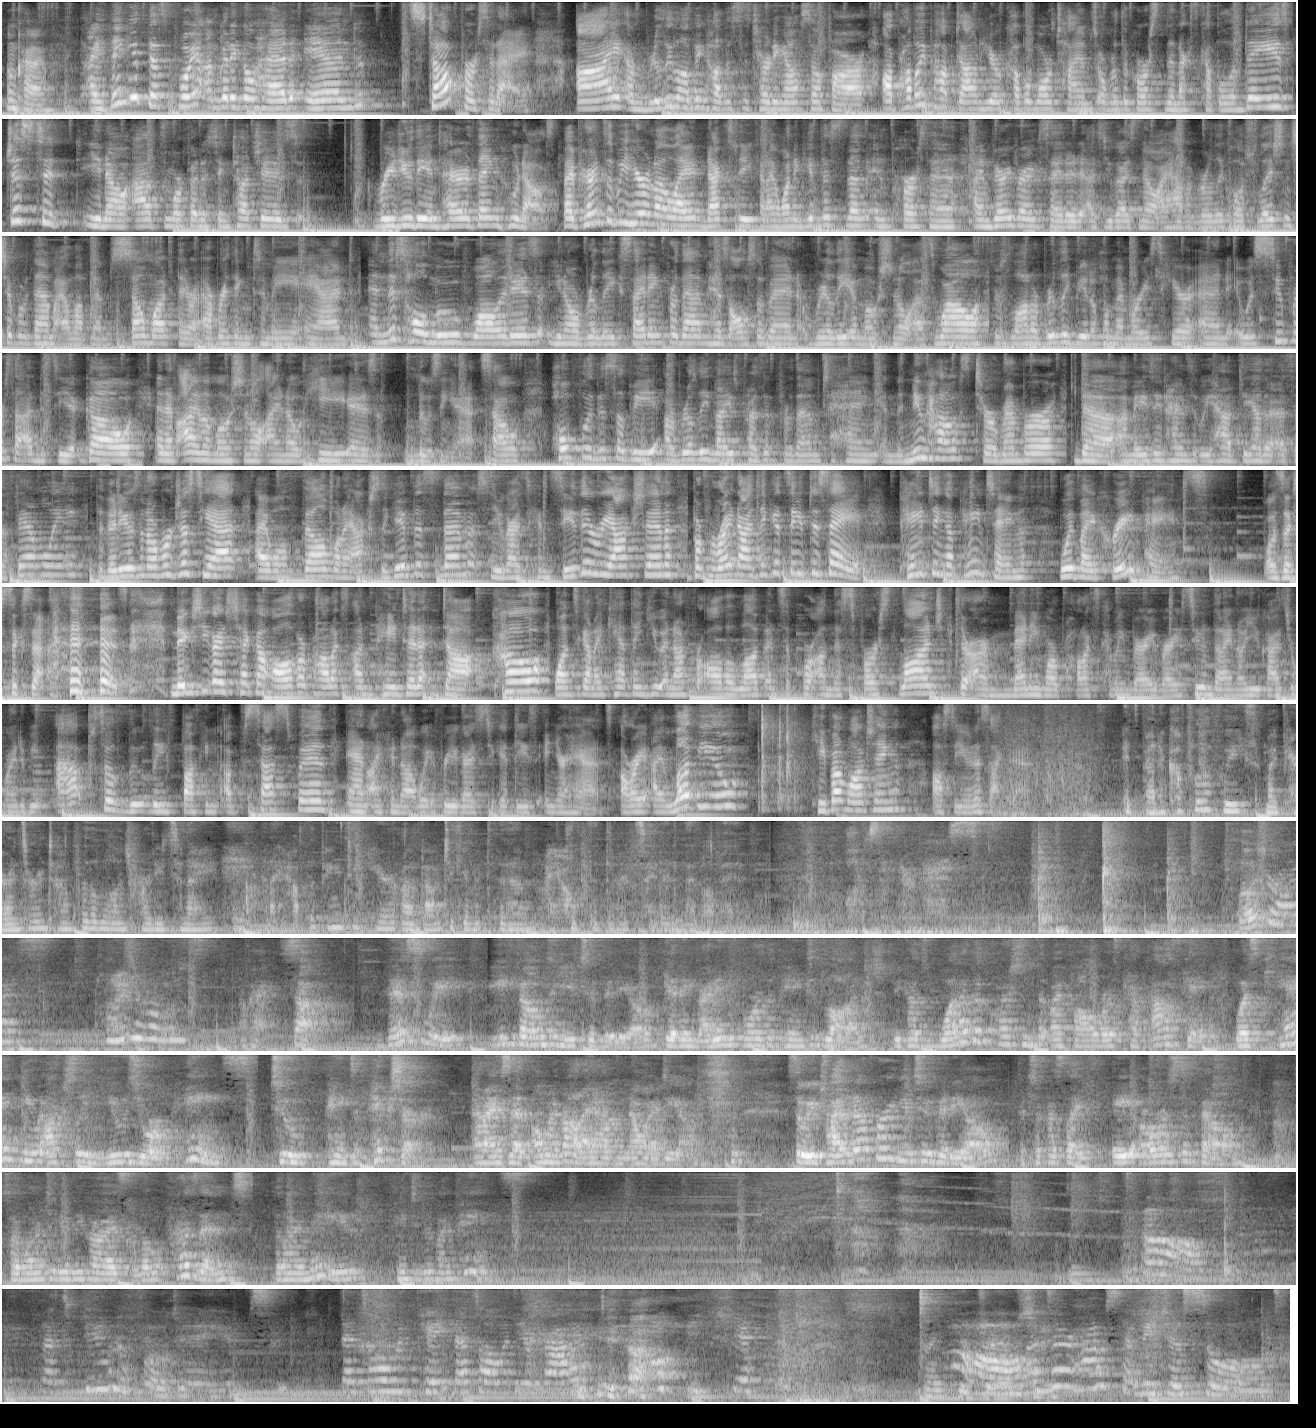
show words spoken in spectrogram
Okay. I think at this point, I'm gonna go ahead and stop for today. I am really loving how this is turning out so far. I'll probably pop down here a couple more times over the course of the next couple of days just to, you know, add some more finishing touches, redo the entire thing, who knows. My parents will be here in LA next week and I wanna give this to them in person. I'm very, very excited. As you guys know, I have a really close relationship with them. I love them so much. They are everything to me. And, and this whole move, while it is, you know, really exciting for them, has also been really emotional as well. There's a lot of really beautiful memories here and it was super sad to see it go. And if I'm emotional, I know he is losing it. So hopefully this will be a really nice present for them to hang in the new house to remember the amazing times that we had together as a family. The video isn't over just yet. I will film when I actually give this to them so you guys can see the reaction. But for right now, I think it's safe to say painting a painting with my Create paints was a success. Make sure you guys check out all of our products on painted.co. Once again, I can't thank you enough for all the love and support on this first launch. There are many more products coming very, very soon that I know you guys are going to be absolutely fucking obsessed with, and I cannot wait for you guys to get these in your hands. All right, I love you. Keep on watching. I'll see you in a second. It's been a couple of weeks. My parents are in town for the launch party tonight, and I have the painting here. I'm about to give it to them. I hope that they're excited and they love it. Oh, I'm so nervous. Close your eyes. Close your eyes. Okay, so this week we filmed a YouTube video getting ready for the painted launch because one of the questions that my followers kept asking was, can you actually use your paints to paint a picture? And I said, oh my God, I have no idea. so we tried it out for a YouTube video. It took us like eight hours to film. So I wanted to give you guys a little present that I made painted with my paints. Oh, that's beautiful, James. That's all with paint. That's all with your product. Yeah. Holy shit! Thank you, Oh, that's our house that we just sold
